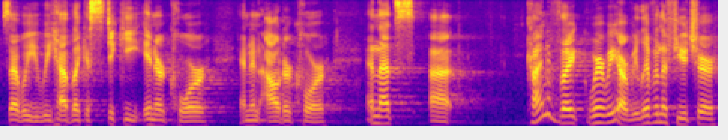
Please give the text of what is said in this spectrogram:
so that we, we have like a sticky inner core and an outer core. And that's uh, kind of like where we are. We live in the future.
